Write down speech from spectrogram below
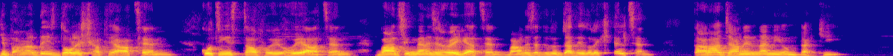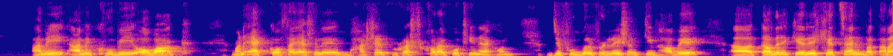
যে বাংলাদেশ দলের সাথে আছেন কোচিং স্টাফ হয়ে আছেন, বাংলাদেশের ম্যানেজার হয়ে গেছেন, বাংলাদেশ জাতীয় জাতীয় দলে খেলছেন, তারা জানেন না নিয়মটা কি? আমি আমি খুবই অবাক। মানে এক কথায় আসলে ভাষায় প্রকাশ করা কঠিন এখন যে ফুটবল ফেডারেশন কীভাবে তাদেরকে রেখেছেন বা তারা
